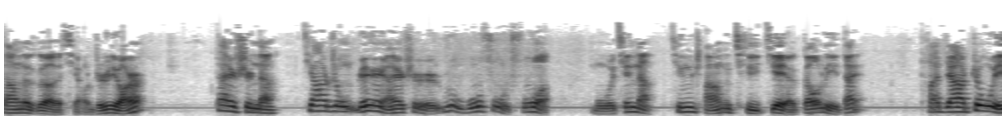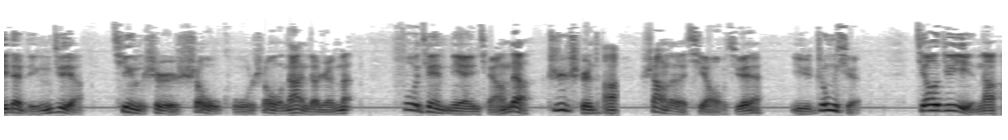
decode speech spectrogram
当了个小职员但是呢，家中仍然是入不敷出啊。母亲呢，经常去借高利贷。他家周围的邻居啊，竟是受苦受难的人们。父亲勉强的支持他上了小学与中学。焦菊隐呢，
